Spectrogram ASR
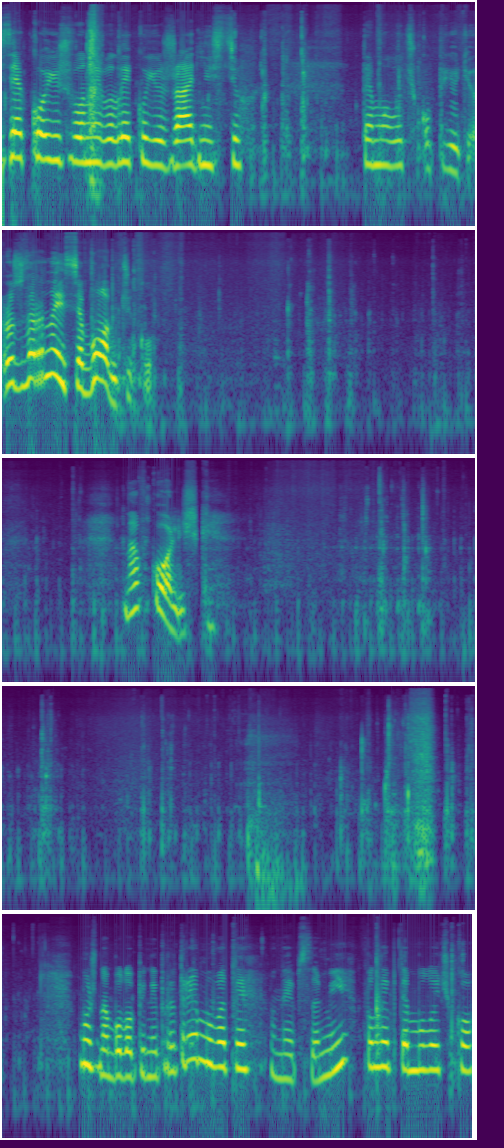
З якою ж вони великою жадністю те молочко п'ють. Розвернися, бомчику. Навколішки. Можна було б і не притримувати, вони б самі пили б те молочко,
